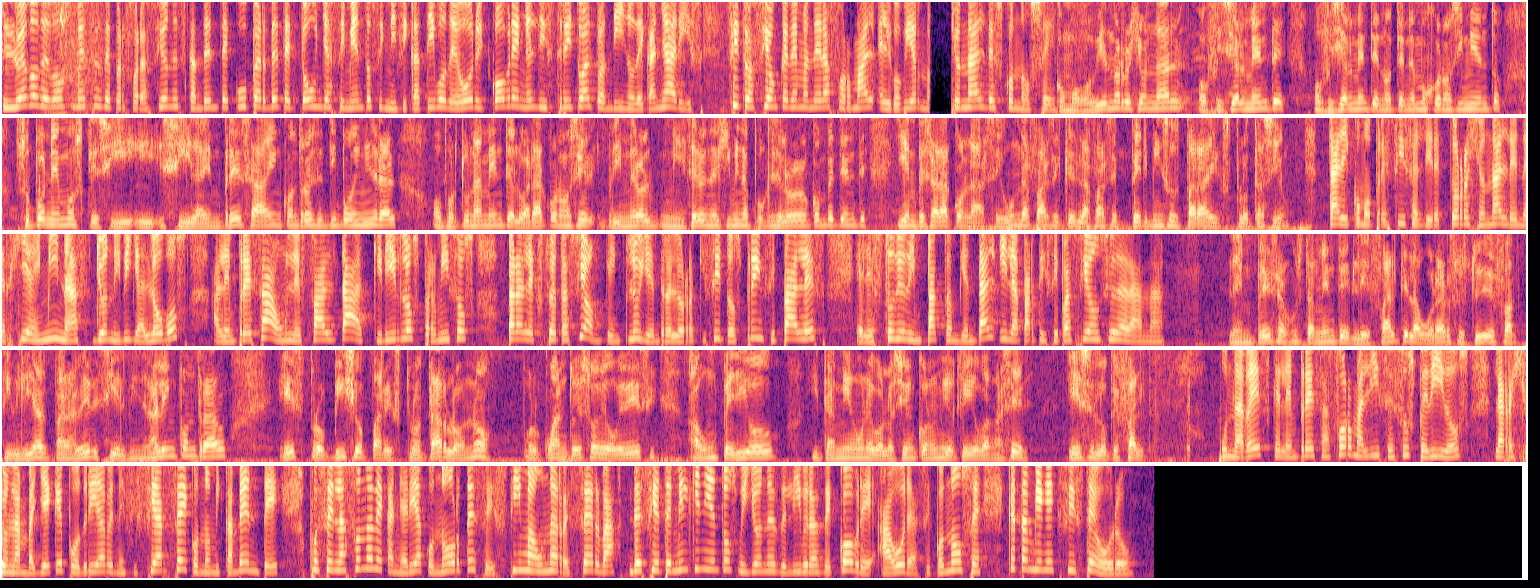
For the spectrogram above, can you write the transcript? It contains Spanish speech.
Luego de dos meses de perforaciones, Candente Cooper detectó un yacimiento significativo de oro y cobre en el distrito altoandino de Cañaris, situación que de manera formal el gobierno desconoce. Como gobierno regional, oficialmente, oficialmente no tenemos conocimiento. Suponemos que si, si la empresa ha encontrado ese tipo de mineral, oportunamente lo hará conocer primero al Ministerio de Energía y Minas porque es el órgano competente y empezará con la segunda fase, que es la fase permisos para explotación. Tal y como precisa el director regional de Energía y Minas, Johnny Villalobos, a la empresa aún le falta adquirir los permisos para la explotación, que incluye entre los requisitos principales el estudio de impacto ambiental y la participación ciudadana. La empresa justamente le falta elaborar su estudio de factibilidad para ver si el mineral encontrado es propicio para explotarlo o no, por cuanto eso obedece a un periodo y también a una evaluación económica que ellos van a hacer. Eso es lo que falta. Una vez que la empresa formalice sus pedidos, la región Lambayeque podría beneficiarse económicamente, pues en la zona de Cañariaco Norte se estima una reserva de 7.500 millones de libras de cobre. Ahora se conoce que también existe oro.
